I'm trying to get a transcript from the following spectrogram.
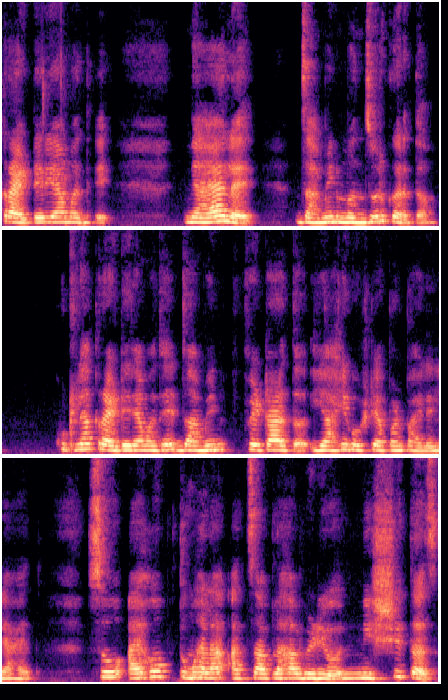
क्रायटेरियामध्ये न्यायालय जामीन मंजूर करतं कुठल्या क्रायटेरियामध्ये जामीन फेटाळतं याही गोष्टी आपण पाहिलेल्या आहेत. सो आय होप तुम्हाला आजचा आपला हा व्हिडिओ निश्चितच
